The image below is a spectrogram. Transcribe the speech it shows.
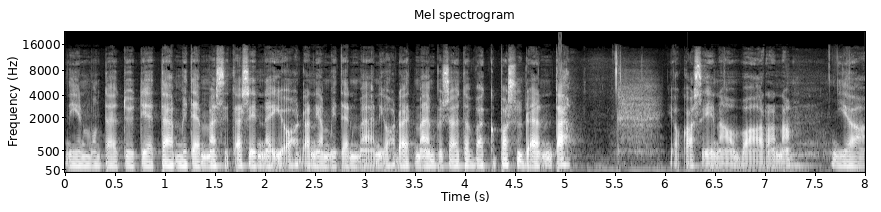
niin mun täytyy tietää, miten mä sitä sinne johdan ja miten mä en johda. Että mä en pysäytä vaikkapa sydäntä, joka siinä on vaarana. Ja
